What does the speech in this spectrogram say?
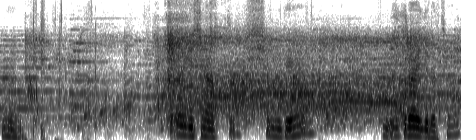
Hmm. Öylesine attım. Şimdi bir Rider atar.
